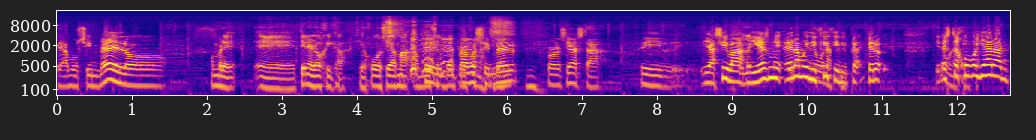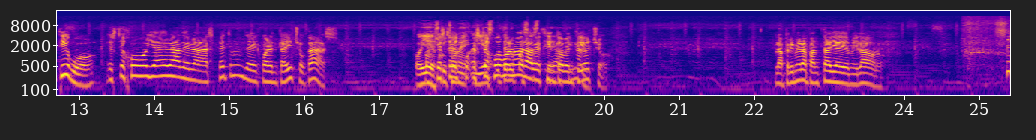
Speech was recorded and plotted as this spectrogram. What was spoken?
de Abu Simbel o Hombre, eh, tiene lógica. Si el juego se llama Abu Simbel Abu Profanación. Simbel, pues ya está. Y, y así va. Oye, y es muy- era muy difícil, pinta, ¿eh? pero Tiene este juego pinta. ya era antiguo. Este juego ya era de la Spectrum de 48K. Oye, Porque escúchame. este, ¿y este juego no era de pasaste al final? 128. La primera pantalla y el milagro.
